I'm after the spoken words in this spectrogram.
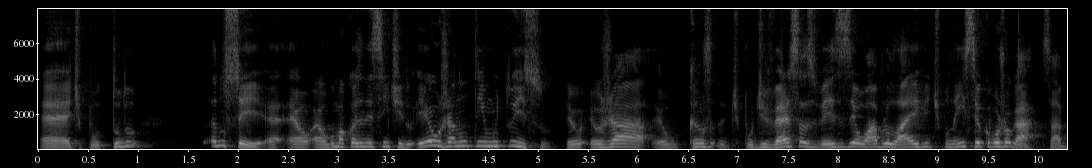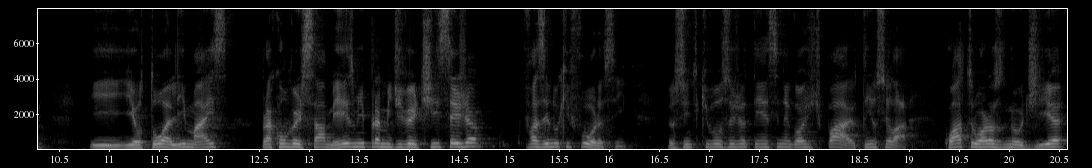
É, tipo, tudo. Eu não sei, é, é, é, alguma coisa nesse sentido. Eu já não tenho muito isso. Eu, eu já. Eu canso, tipo, diversas vezes eu abro live, tipo, nem sei o que eu vou jogar, sabe? E, e eu tô ali mais para conversar mesmo e para me divertir, seja fazendo o que for, assim. Eu sinto que você já tem esse negócio de, tipo, ah, eu tenho, sei lá, quatro horas do meu dia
